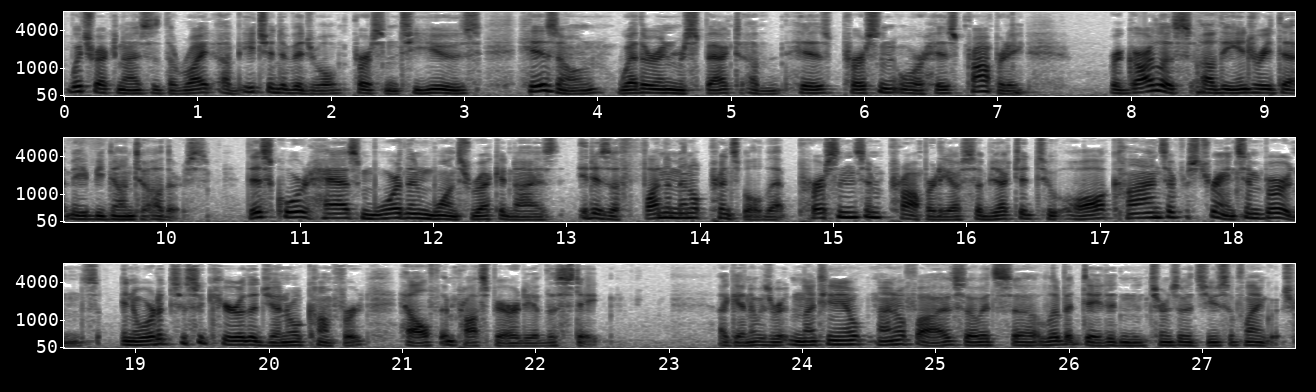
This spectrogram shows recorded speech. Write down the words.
which recognizes the right of each individual person to use his own, whether in respect of his person or his property, regardless of the injury that may be done to others. This court has more than once recognized it is a fundamental principle that persons and property are subjected to all kinds of restraints and burdens in order to secure the general comfort, health, and prosperity of the state. Again, it was written in 1905, so it's uh, a little bit dated in terms of its use of language.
